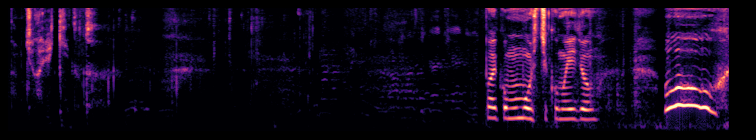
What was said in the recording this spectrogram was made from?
Там человеки идут. По какому мостику мы идем? Ух!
